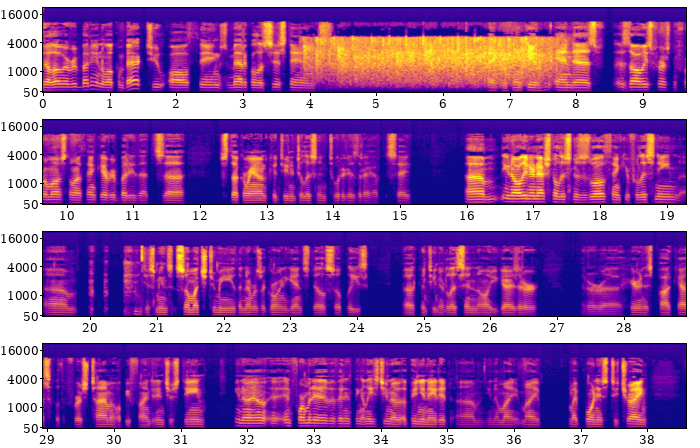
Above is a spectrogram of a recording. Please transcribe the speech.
Hello, everybody, and welcome back to All Things Medical Assistance. Thank you, thank you. And as as always, first and foremost, I want to thank everybody that's uh, stuck around, continuing to listen to what it is that I have to say. Um, you know, all the international listeners as well. Thank you for listening. Um, just means so much to me. The numbers are growing again still, so please uh, continue to listen. All you guys that are that are uh, hearing this podcast for the first time, I hope you find it interesting. You know, informative, if anything, at least you know, opinionated. Um, you know, my my my point is to try and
